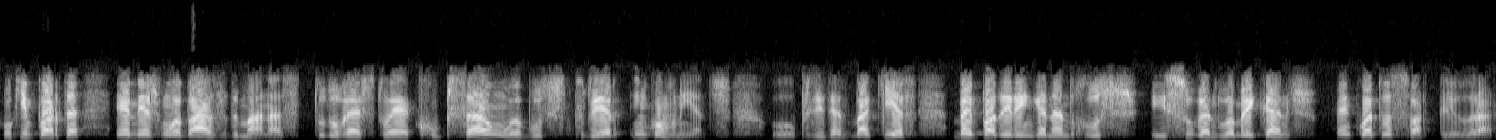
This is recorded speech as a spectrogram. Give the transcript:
O que importa é mesmo a base de Manas. Tudo o resto é corrupção, abusos de poder inconvenientes. O presidente Bakiev bem pode ir enganando russos e sugando americanos enquanto a sorte lhe durar.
